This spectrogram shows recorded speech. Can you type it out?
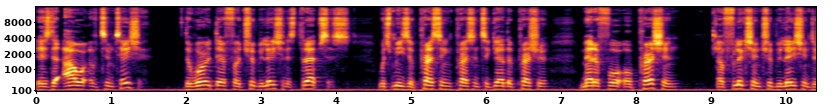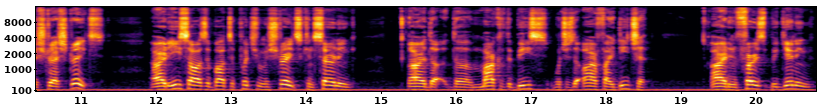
is the hour of temptation. The word there for tribulation is thlipsis, which means oppressing, pressing together, pressure, metaphor, oppression, affliction, tribulation, distress, straits. All right, Esau is about to put you in straits concerning all right, the, the mark of the beast, which is the RFID chip. All right, in first beginning,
